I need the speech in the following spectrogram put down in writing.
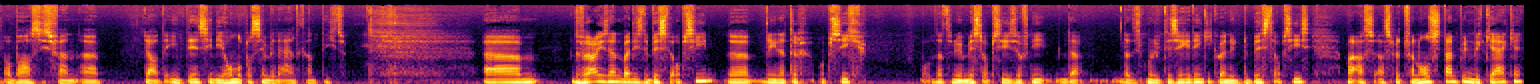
op basis van ja, de intentie die 100% bij de eindklant ligt. Ehm, de vraag is dan, wat is de beste optie? Eh, ik denk dat er op zich, of dat er nu een beste optie is of niet, dat, dat is moeilijk te zeggen, denk ik, wat nu de beste optie is. Maar als, als we het van ons standpunt bekijken,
